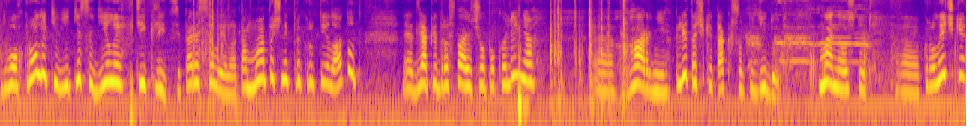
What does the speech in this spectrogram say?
двох кроликів, які сиділи в тій клітці. Переселила. Там маточник прикрутила, а тут для підростаючого покоління е, гарні кліточки, так що підійдуть. У мене ось тут е, кролички.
